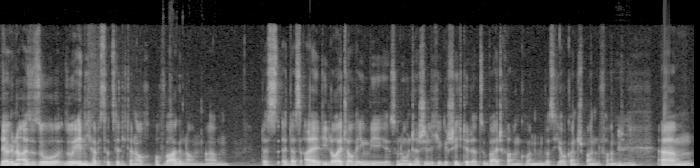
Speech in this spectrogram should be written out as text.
ja, genau, also so, so ähnlich habe ich es tatsächlich dann auch, auch wahrgenommen, ähm, dass, äh, dass all die Leute auch irgendwie so eine unterschiedliche Geschichte dazu beitragen konnten, was ich auch ganz spannend fand. Mhm. Ähm,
